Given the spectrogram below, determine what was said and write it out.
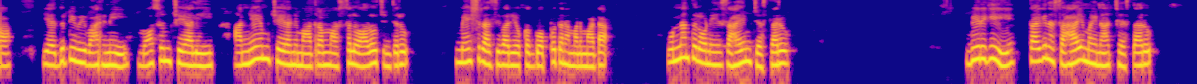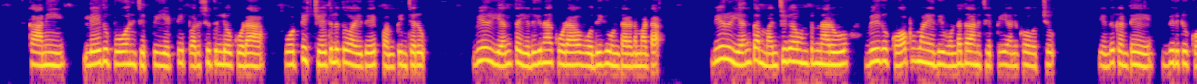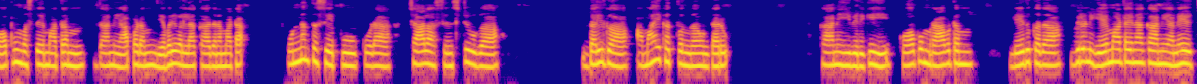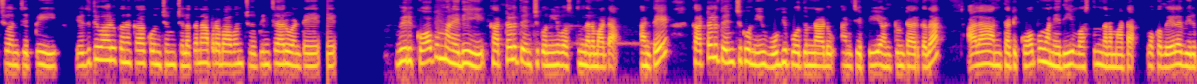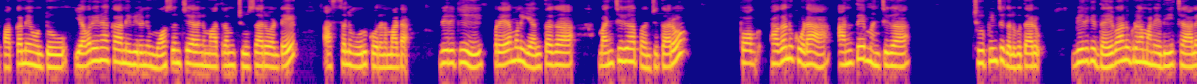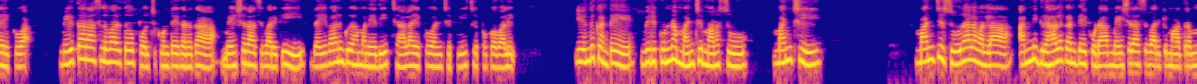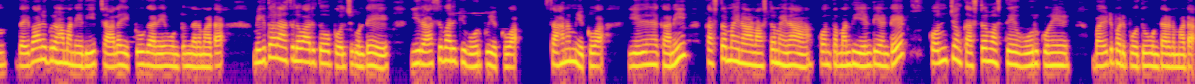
ఎదుటివి వారిని మోసం చేయాలి అన్యాయం చేయాలని మాత్రం అస్సలు ఆలోచించరు. మేషరాశి వారి యొక్క గొప్పతనం అన్నమాట. ఉన్నంతలోనే సహాయం చేస్తారు. వీరికి తగిన సహాయమైనా చేస్తారు. కానీ లేదు పో అని చెప్పి ఎట్టి పరిస్థితుల్లో కూడా ఒట్టి చేతులతో అయితే పంపించరు. వీరు ఎంత ఎదిగినా కూడా ఒదిగి ఉంటారనమాట వీరు ఎంత మంచిగా ఉంటున్నారు వీరికి కోపం అనేది ఉండదా అని చెప్పి అనుకోవచ్చు. ఎందుకంటే వీరికి కోపం వస్తే మాత్రం దాన్ని ఆపడం ఎవరి వల్ల కాదనమాట ఉన్నంతసేపు కూడా చాలా సెన్సిటివ్గా డల్గా అమాయకత్వంగా ఉంటారు. కానీ వీరికి కోపం రావటం లేదు కదా వీరిని ఏ మాటైనా కానీ అనేయొచ్చు అని చెప్పి ఎదుటివారు కనుక కొంచెం చులకనా ప్రభావం చూపించారు అంటే వీరి కోపం అనేది కట్టలు తెంచుకొని వస్తుందన్నమాట. అంటే కట్టలు తెంచుకొని ఊగిపోతున్నాడు అని చెప్పి అంటుంటారు కదా. అలా అంతటి కోపం అనేది వస్తుందన్నమాట. ఒకవేళ వీరి పక్కనే ఉంటూ ఎవరైనా కానీ వీరిని మోసం చేయాలని మాత్రం చూశారు అంటే అస్సలు ఊరుకోరనమాట వీరికి ప్రేమను ఎంతగా మంచిగా పంచుతారో పగను కూడా అంతే మంచిగా చూపించగలుగుతారు. వీరికి దైవానుగ్రహం అనేది చాలా ఎక్కువ. మిగతా రాశుల వారితో పోల్చుకుంటే గనక మేషరాశి వారికి దైవానుగ్రహం అనేది చాలా ఎక్కువ అని చెప్పి చెప్పుకోవాలి. ఎందుకంటే వీరికున్న మంచి మనసు మంచి మంచి సూర్యాల వల్ల అన్ని గ్రహాల కంటే కూడా మేషరాశి వారికి మాత్రం దైవానుగ్రహం అనేది చాలా ఎక్కువగానే ఉంటుందన్నమాట. మిగతా రాశుల వారితో పోల్చుకుంటే ఈ రాశి వారికి ఓర్పు ఎక్కువ సహనం ఎక్కువ. ఏదైనా కానీ కష్టమైన నష్టమైన కొంతమంది ఏంటి అంటే కొంచెం కష్టం వస్తే ఊరుకొని బయటపడిపోతూ ఉంటారనమాట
